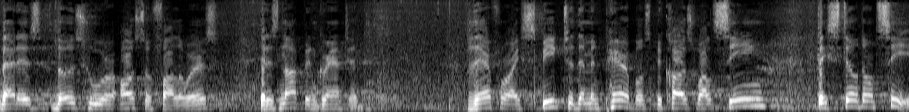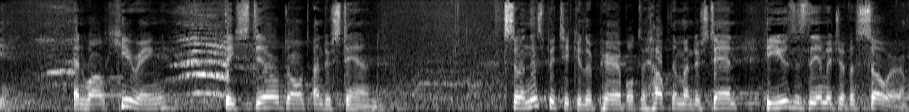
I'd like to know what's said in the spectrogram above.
that is, those who are also followers, it has not been granted. Therefore I speak to them in parables, because while seeing, they still don't see, and while hearing, they still don't understand. So, in this particular parable, to help them understand, he uses the image of a sower,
